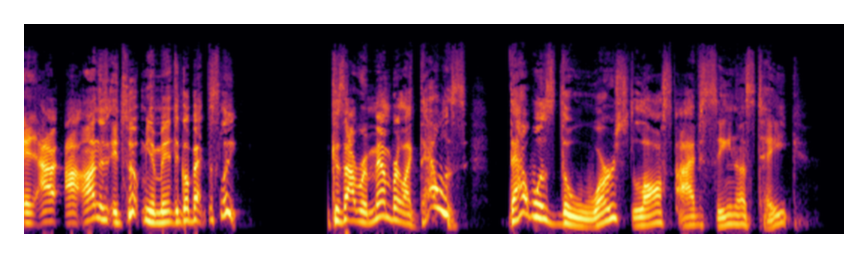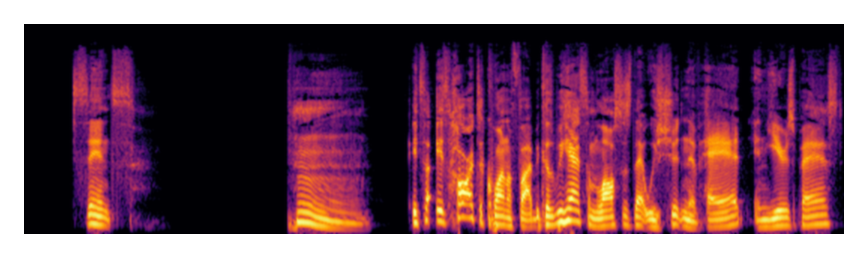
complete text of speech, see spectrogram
And I, I honestly, it took me a minute to go back to sleep because I remember like that was that was the worst loss I've seen us take since. Hmm. It's it's hard to quantify because we had some losses that we shouldn't have had in years past.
